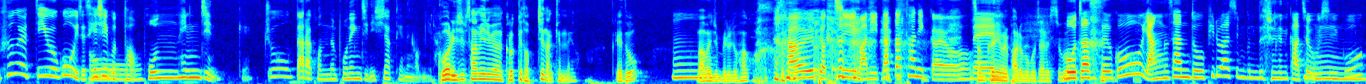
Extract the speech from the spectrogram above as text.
흥을 띄우고 이제 3시부터 오. 본 행진 이렇게 쭉 따라 걷는 본 행진이 시작되는 겁니다. 9월 23일이면 그렇게 덥진 않겠네요. 그래도 음, 마음의 준비를 좀 하고 가을 볕이 많이 따뜻하니까요. 네. 선크림을 바르고 모자를 쓰고 모자 쓰고 양산도 필요하신 분들은 가져오시고 음.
